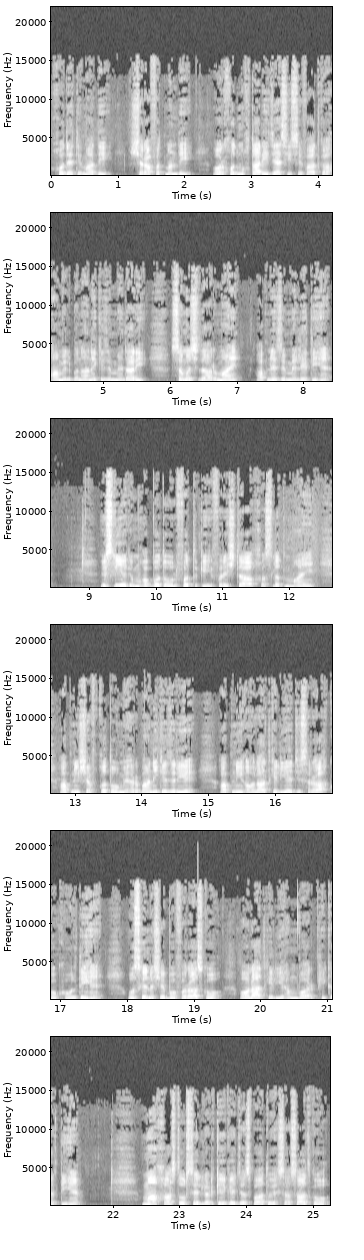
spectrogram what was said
خود اعتمادی شرافت مندی اور خود مختاری جیسی صفات کا حامل بنانے کی ذمہ داری سمجھدار مائیں اپنے ذمے لیتی ہیں۔ اس لیے کہ محبت و الفت کی فرشتہ خصلت مائیں اپنی شفقت و مہربانی کے ذریعے اپنی اولاد کے لیے جس راہ کو کھولتی ہیں، اس کے نشیب و فراز کو اولاد کے لیے ہموار بھی کرتی ہیں۔ ماں خاص طور سے لڑکے کے جذبات و احساسات کو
